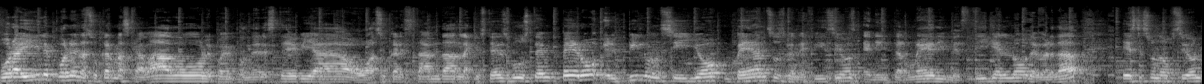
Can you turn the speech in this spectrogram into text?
Por ahí le ponen azúcar mascabado, le pueden poner stevia o azúcar estándar, la que ustedes gusten, pero el piloncillo, vean sus beneficios en internet, investiguenlo, de verdad. Esta es una opción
